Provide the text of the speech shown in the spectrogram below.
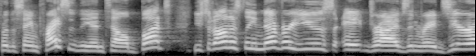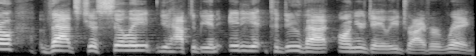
for the same price as the Intel, but you should honestly never use eight drives in RAID 0. That's just silly. You'd have to be an idiot to do that on your daily driver rig.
